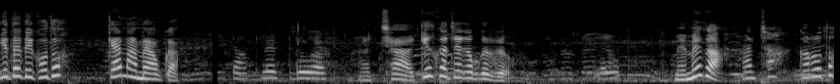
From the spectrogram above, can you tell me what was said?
ये तो देखो तो क्या नाम है आपका? अच्छा किसका चेकअप कर रहे हो? मेमे का? अच्छा करो तो।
